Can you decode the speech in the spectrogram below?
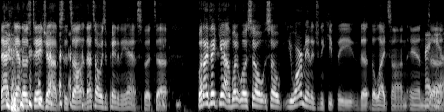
that yeah, those day jobs. It's all that's always a pain in the ass, but. Uh, but I think yeah. What well, so so you are managing to keep the the, the lights on, and uh,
